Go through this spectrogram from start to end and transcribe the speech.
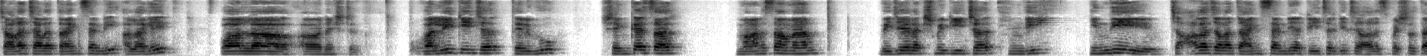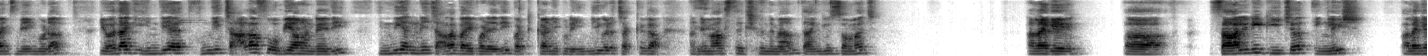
చాలా చాలా థ్యాంక్స్ అండి. అలాగే వాళ్ళ next Valli teacher Telugu Shankar sir Manasa ma'am Vijayalakshmi teacher Hindi Hindi చాలా చాలా థ్యాంక్స్ అండి. ఆ టీచర్కి చాలా స్పెషల్ థ్యాంక్స్ నేను కూడా. యోధాకి హిందీ హిందీ చాలా ఫోబియా ఉండేది. హిందీ అన్ని చాలా భయపడేది. బట్ కానీ ఇప్పుడు హిందీ కూడా చక్కగా అన్ని మార్క్స్ తెచ్చుకుంది ma'am thank you so much అలాగే ఆ, సాలిని టీచర్ ఇంగ్లీష్ అలాగే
